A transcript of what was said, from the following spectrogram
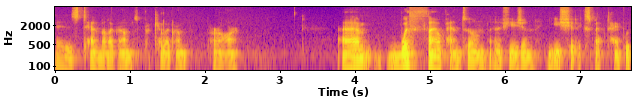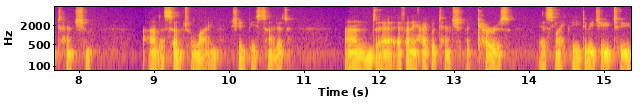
is 10 milligrams per kilogram per hour. Um, with thiopentone infusion, you should expect hypotension and a central line should be sited. And uh, if any hypotension occurs, it's likely to be due to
